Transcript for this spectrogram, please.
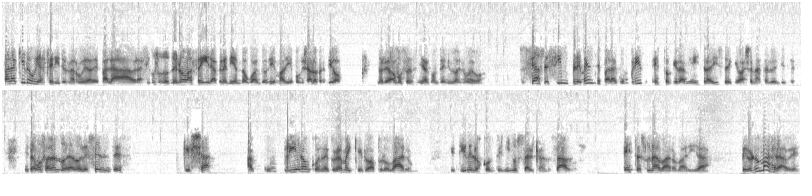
¿para qué lo voy a hacer ir a una rueda de palabras y cosas donde no va a seguir aprendiendo cuánto es 10 más 10? Porque ya lo aprendió no le vamos a enseñar contenido nuevo. Se hace simplemente para cumplir esto que la ministra dice de que vayan hasta el 23. Estamos hablando de adolescentes que ya cumplieron con el programa y que lo aprobaron, que tienen los contenidos alcanzados. Esta es una barbaridad. Pero lo más grave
